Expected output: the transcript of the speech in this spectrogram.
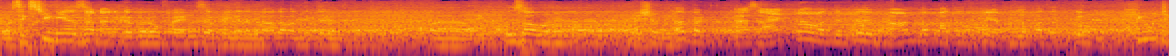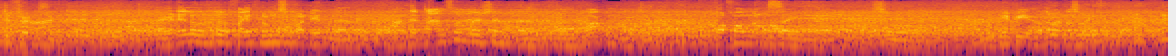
ஒரு சிக்ஸ்டீன் இயர்ஸாக நாங்கள் ரெண்டு பேரும் ஃப்ரெண்ட்ஸ் அப்படிங்கிறதுனால வந்துட்டு uh, புதுசாக ஒரு விஷயம் இல்லை. பட் ஆஸ் ஆக்டராக வந்துட்டு நானில் பார்த்ததுக்கும் எம்எல்ல பார்த்ததுக்கும் ஹியூஜ் டிஃப்ரென்ஸ் இடையில வந்துட்டு ஃபைவ் ஃபிலிம்ஸ் பண்ணியிருந்தாரு. அந்த டிரான்ஸ்ஃபர்மேஷன் uh, பார்க்க முடிஞ்சது. பர்ஃபார்மன்ஸ் சைடு ஸோ மேபி அதை வேணால் சொல்லுங்கள்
